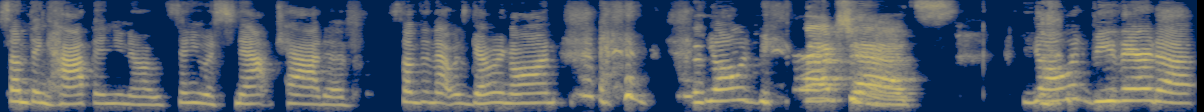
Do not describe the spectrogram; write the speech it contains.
something happened, you know, I would send you a Snapchat of something that was going on and y'all would be Snapchats. Y'all would be there to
